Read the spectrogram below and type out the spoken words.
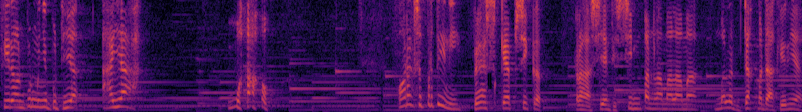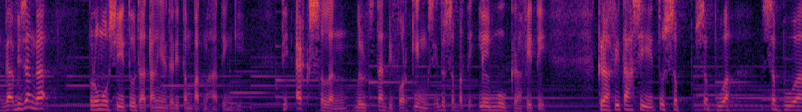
Firaun pun menyebut dia ayah. Wow. Orang seperti ini, best kept secret. Rahasia yang disimpan lama-lama, meledak pada akhirnya. Nggak bisa nggak, promosi itu datangnya dari tempat maha tinggi the excellent will stand before kings. Itu seperti ilmu gravity. Gravitasi itu se sebuah sebuah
